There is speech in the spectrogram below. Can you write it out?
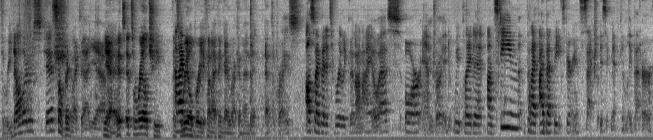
three dollars ish. Something like that, yeah. Yeah, it's it's real cheap. It's And I- real brief, and I think I recommend it at the price. Also, I bet it's really good on iOS or Android. We played it on Steam, but I, I bet the experience is actually significantly better.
